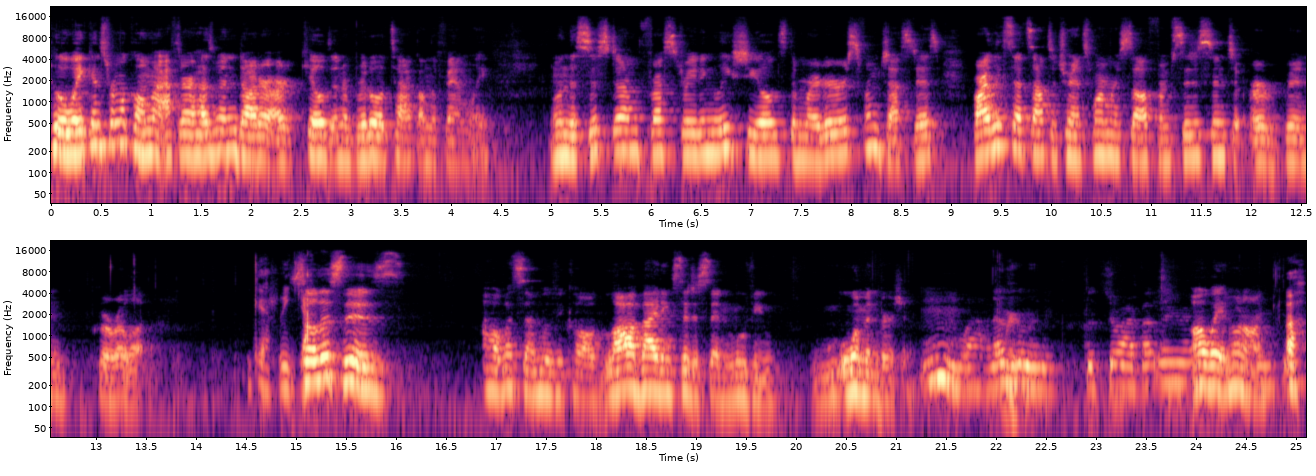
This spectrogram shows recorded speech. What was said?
who awakens from a coma after her husband and daughter are killed in a brutal attack on the family. When the system frustratingly shields the murderers from justice, Riley sets out to transform herself from citizen to urban guerrilla. Guerrilla. So this is, oh, what's that movie called? Law Abiding Citizen movie, woman version. Mm, wow, that was Wait. a good movie. With Gerard Butler. Right? Oh, wait, hold on. Oh,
